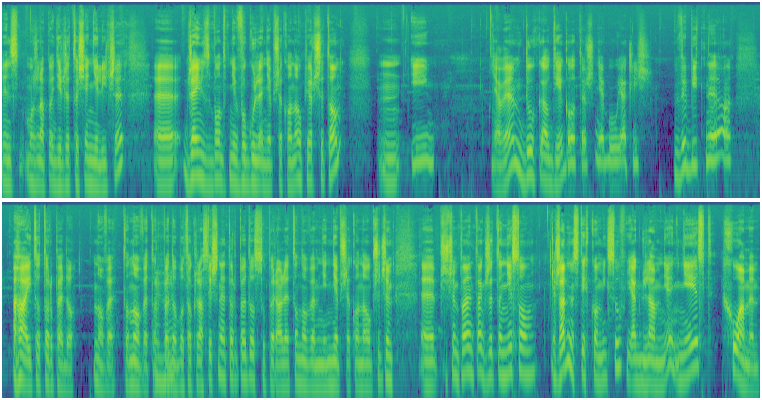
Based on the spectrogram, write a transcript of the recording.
więc można powiedzieć, że to się nie liczy. E, James Bond mnie w ogóle nie przekonał, pierwszy tom. Mm, I ja wiem, duch Gaudiego też nie był jakiś wybitny. A... Aha, i to torpedo. Nowe, to nowe torpedo, mhm. bo to klasyczne torpedo super, ale to nowe mnie nie przekonało. Przy czym, e, przy czym powiem tak, że to nie są, żaden z tych komiksów, jak dla mnie, nie jest chłamem.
